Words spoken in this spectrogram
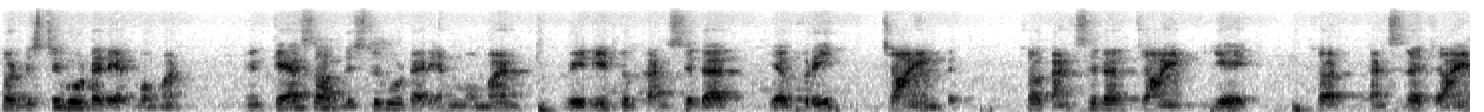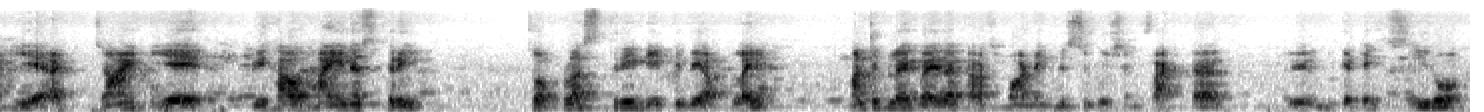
So distributed end moment. In case of distributed end moment, we need to consider every joint. So consider joint A. So consider joint A. At joint A, we have minus 3. So plus 3 need to be applied. Multiplied by the corresponding distribution factor, we will be getting 0.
